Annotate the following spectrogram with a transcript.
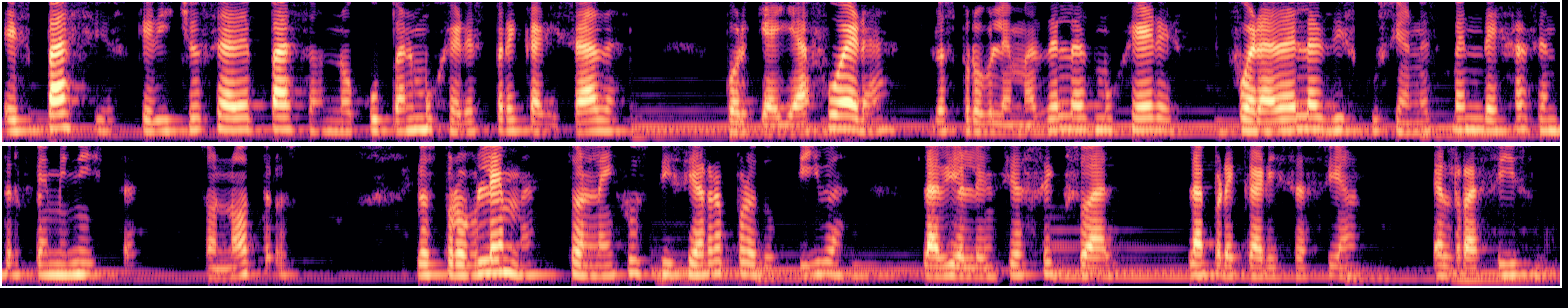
espacios que dicho sea de paso no ocupan mujeres precarizadas, porque allá afuera, los problemas de las mujeres, fuera de las discusiones pendejas entre feministas, son otros. Los problemas son la injusticia reproductiva, la violencia sexual, la precarización, el racismo.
